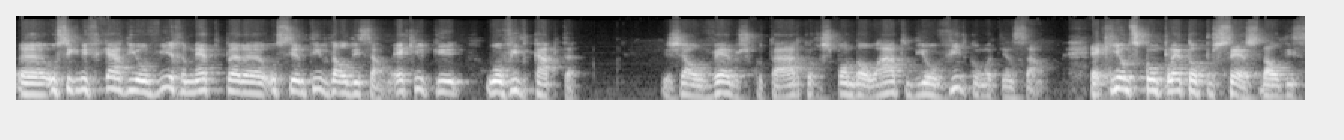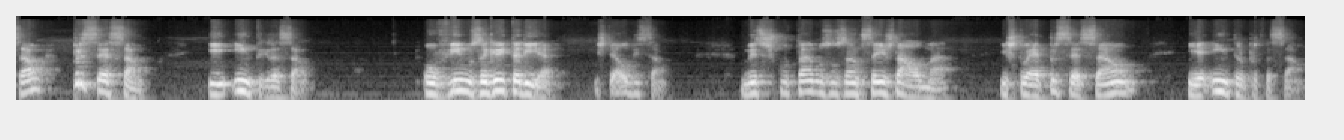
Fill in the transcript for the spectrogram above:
uh, o significado de ouvir remete para o sentido da audição. É aquilo que o ouvido capta já o verbo escutar corresponde ao ato de ouvir com atenção. É aqui onde se completa o processo da audição, percepção e integração. Ouvimos a gritaria, isto é audição, mas escutamos os anseios da alma, isto é a percepção e a interpretação.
